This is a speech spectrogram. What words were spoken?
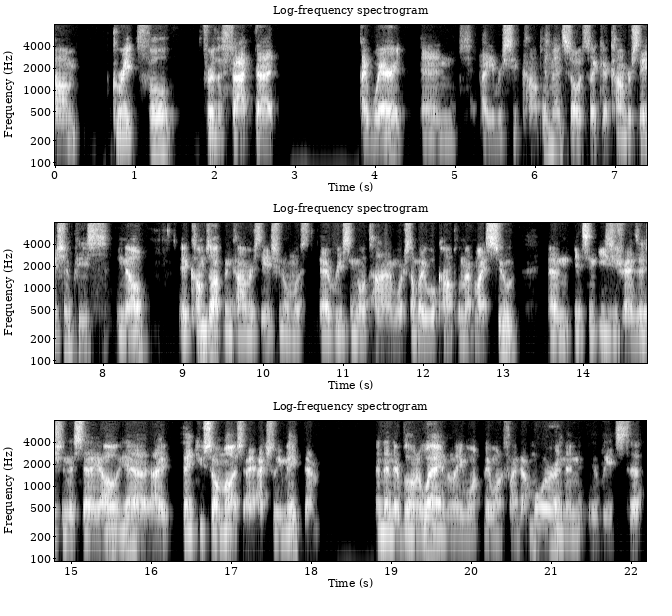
um, grateful for the fact that i wear it and i receive compliments. So it's like a conversation piece you know? It comes up in conversation almost every single time where somebody will compliment my suit and it's an easy transition to say oh yeah i thank you so much. I actually make them. And then they're blown away and then they want they want to find out more and then it leads to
